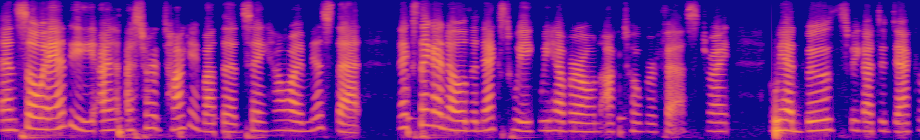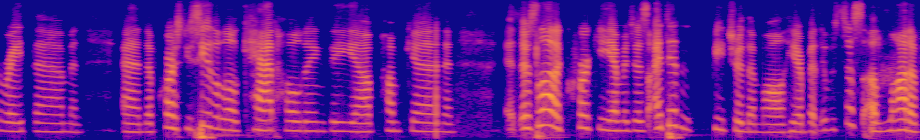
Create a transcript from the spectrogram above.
and so Andy, I, I started talking about that, saying how I missed that. Next thing I know, the next week we have our own Oktoberfest, right? We had booths, we got to decorate them, and and of course you see the little cat holding the uh, pumpkin, and there's a lot of quirky images. I didn't feature them all here, but it was just a lot of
